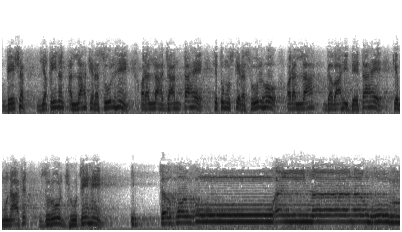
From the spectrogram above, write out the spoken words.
بے شک یقیناً اللہ کے رسول ہیں اور اللہ جانتا ہے کہ تم اس کے رسول ہو اور اللہ گواہی دیتا ہے کہ منافق ضرور جھوٹے ہیں۔ اتخذوا ایمانہم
